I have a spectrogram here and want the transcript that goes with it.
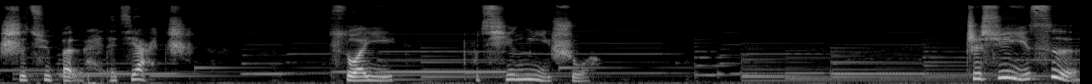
失去本来的价值，所以不轻易说。只需一次，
